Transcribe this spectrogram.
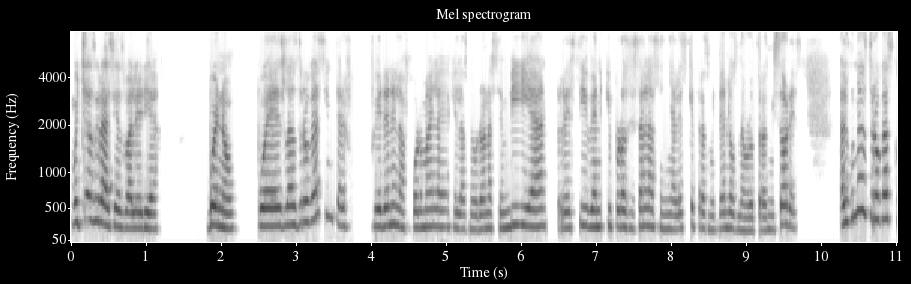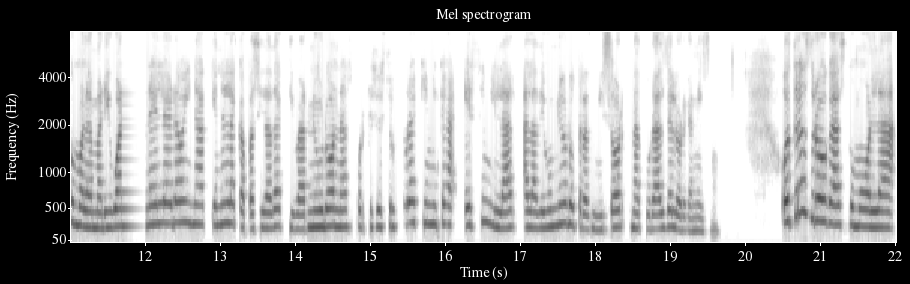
Muchas gracias, Valeria. Bueno, pues las drogas interfieren en la forma en la que las neuronas envían, reciben y procesan las señales que transmiten los neurotransmisores. Algunas drogas como la marihuana y la heroína tienen la capacidad de activar neuronas porque su estructura química es similar a la de un neurotransmisor natural del organismo. Otras drogas como la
